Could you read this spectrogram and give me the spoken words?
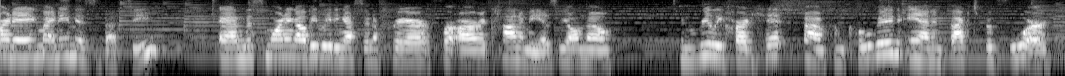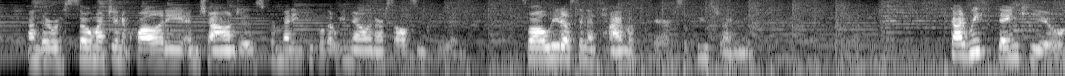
Morning. My name is Betsy, and this morning I'll be leading us in a prayer for our economy. As we all know, it's been really hard hit um, from COVID, and in fact, before, um, there was so much inequality and challenges for many people that we know and ourselves included. So I'll lead us in a time of prayer. So please join me. God, we thank you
